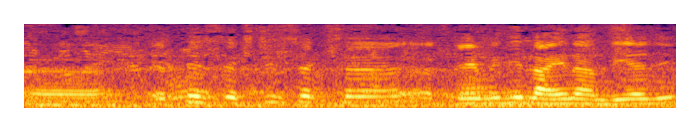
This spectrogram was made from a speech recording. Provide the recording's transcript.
ਅਹ, ਇੱਥੇ 66 ਕੇਵੀ ਦੀ ਲਾਈਨ ਆਂਦੀ ਹੈ ਜੀ।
